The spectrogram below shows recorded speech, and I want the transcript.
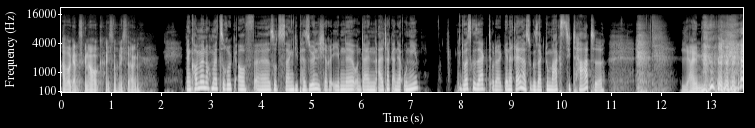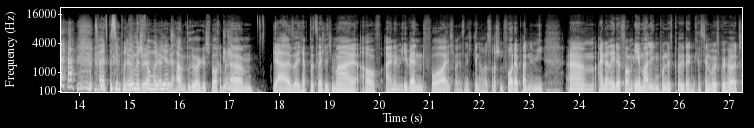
Aber ganz genau kann ich es noch nicht sagen. Dann kommen wir nochmal zurück auf äh, sozusagen die persönlichere Ebene und deinen Alltag an der Uni. Du hast gesagt, oder generell hast du gesagt, du magst Zitate. Jein. das war jetzt ein bisschen polemisch ja, wir, formuliert. Wir, wir, haben drüber gesprochen. ähm, ja, also ich habe tatsächlich mal auf einem Event vor, ich weiß nicht genau, das war schon vor der Pandemie, ähm, eine Rede vom ehemaligen Bundespräsidenten Christian Wulff gehört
